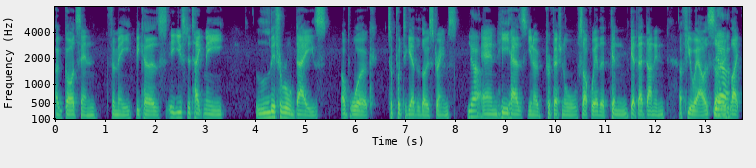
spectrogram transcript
a godsend for me because it used to take me literal days of work to put together those streams. Yeah. And he has, you know, professional software that can get that done in a few hours. So Yeah. like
